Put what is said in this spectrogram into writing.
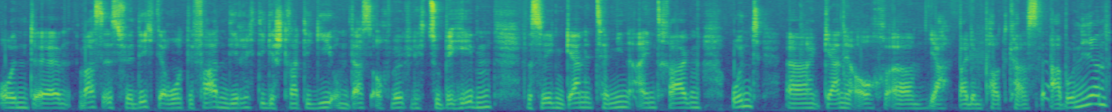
und äh, was ist für dich der rote Faden die richtige Strategie, um das auch wirklich zu beheben. Deswegen gerne Termin eintragen und äh, gerne auch äh, ja, bei dem Podcast abonnieren.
